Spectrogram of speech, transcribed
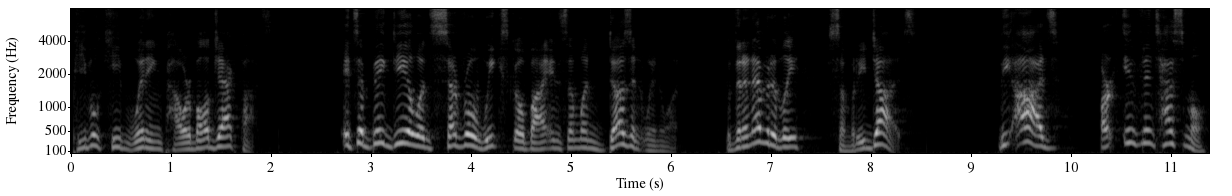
people keep winning Powerball jackpots. It's a big deal when several weeks go by and someone doesn't win one, but then inevitably, somebody does. The odds are infinitesimal.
